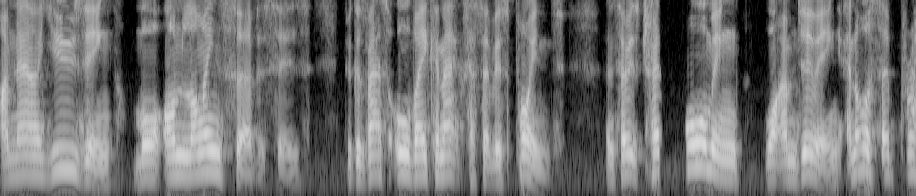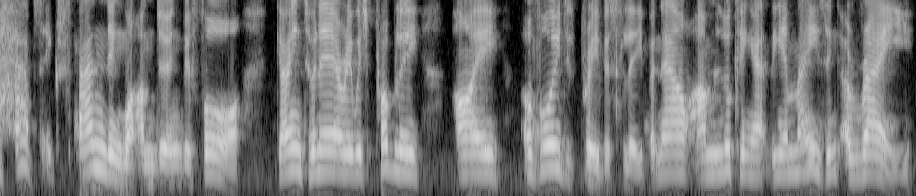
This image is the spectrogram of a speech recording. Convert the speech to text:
I'm now using more online services because that's all they can access at this point. And so it's transforming what I'm doing and also perhaps expanding what I'm doing before, going to an area which probably I avoided previously, but now I'm looking at the amazing array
